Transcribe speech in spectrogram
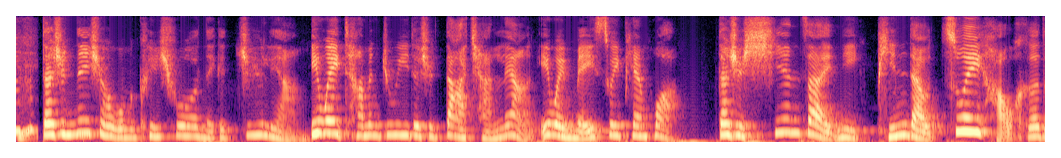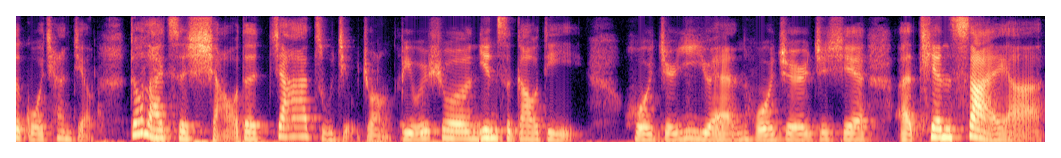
但是那时候我们可以说那个质量，因为他们注意的是大产量，因为没碎片化。但是现在你品到最好喝的国产酒，都来自小的家族酒庄，比如说因此高地。或者医院，或者这些呃天赛啊，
